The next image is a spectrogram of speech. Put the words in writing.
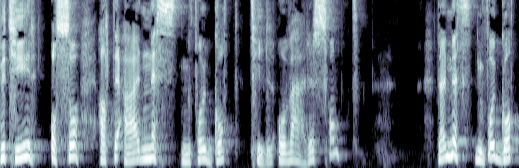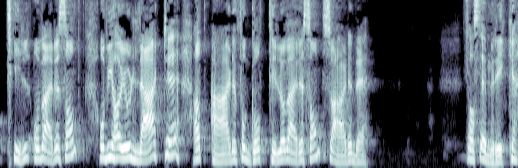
betyr også at det er nesten for godt til å være sant. Det er nesten for godt til å være sant. Og vi har jo lært det, at er det for godt til å være sant, så er det det. Da stemmer det ikke.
